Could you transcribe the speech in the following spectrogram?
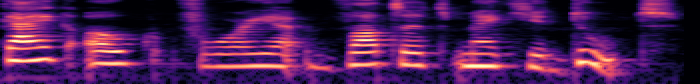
kijk ook voor je wat het met je doet.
